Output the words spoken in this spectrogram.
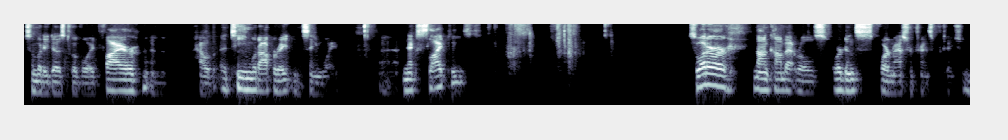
somebody does to avoid fire, uh, how a team would operate in the same way. Uh, next slide, please. So what are our non-combat roles? Ordnance, quartermaster, transportation.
